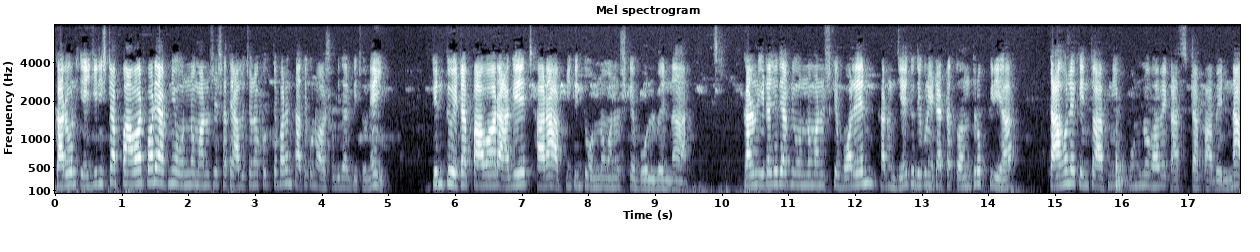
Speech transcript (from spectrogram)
কারণ এই জিনিসটা পাওয়ার পরে আপনি অন্য মানুষের সাথে আলোচনা করতে পারেন, তাতে কোনো অসুবিধার কিছু নেই। কিন্তু এটা পাওয়ার আগে ছাড়া আপনি কিন্তু অন্য মানুষকে বলবেন না। কারণ এটা যদি আপনি অন্য মানুষকে বলেন, কারণ যেহেতু দেখুন এটা একটা তন্ত্রক্রিয়া, তাহলে কিন্তু আপনি পূর্ণভাবে কাজটা পাবেন না।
